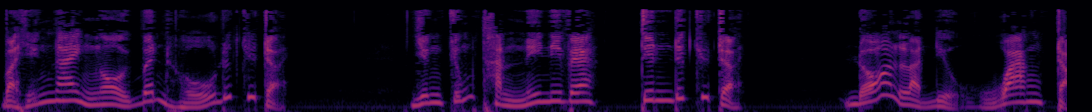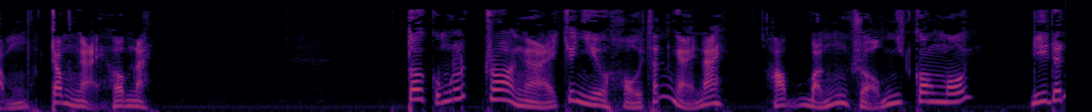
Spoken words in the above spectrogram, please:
và hiện nay ngồi bên hữu Đức Chúa Trời. Dân chúng thành Ninive tin Đức Chúa Trời. Đó là điều quan trọng trong ngày hôm nay. Tôi cũng rất lo ngại cho nhiều hội thánh ngày nay. Họ bận rộn như con mối, đi đến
